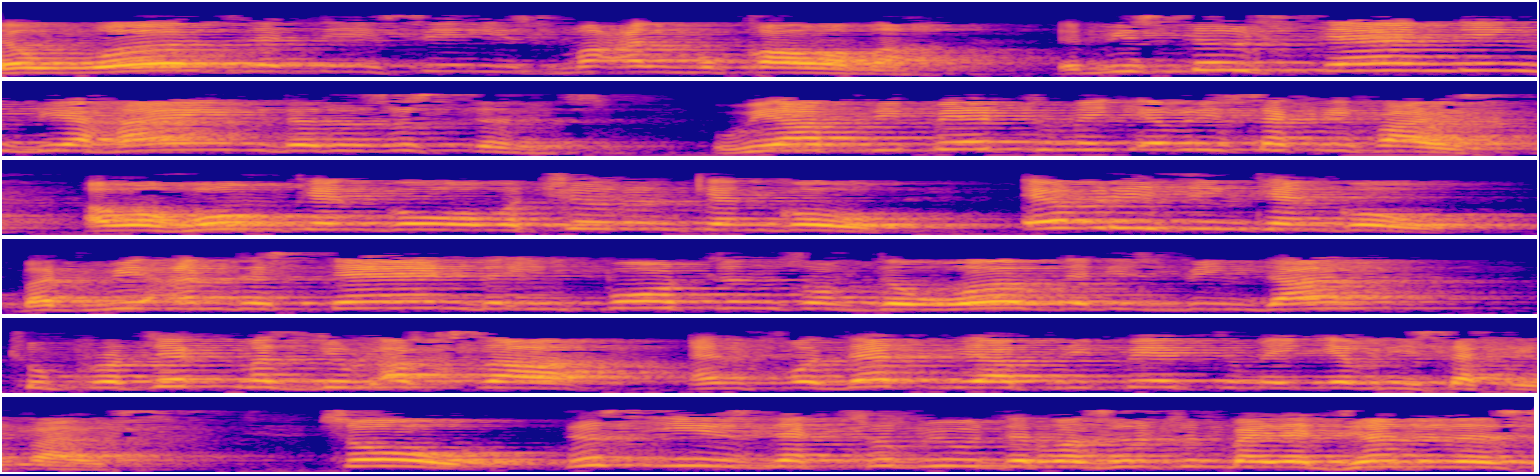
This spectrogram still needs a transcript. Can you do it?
the words that they say is ma'al muqawamah. That we're still standing behind the resistance. We are prepared to make every sacrifice. Our home can go, our children can go, everything can go. But we understand the importance of the work that is being done to protect Masjid al-Aqsa and for that we are prepared to make every sacrifice. So, this is that tribute that was written by the journalist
